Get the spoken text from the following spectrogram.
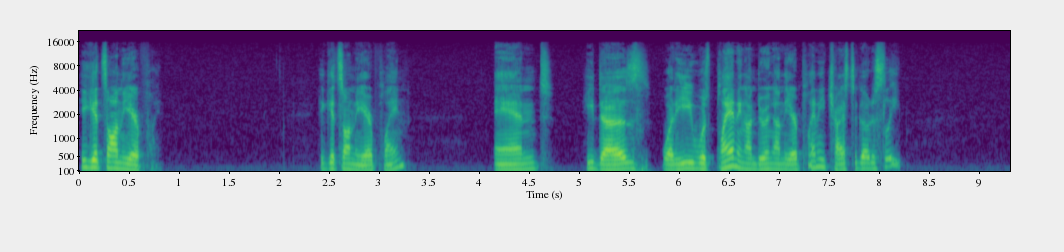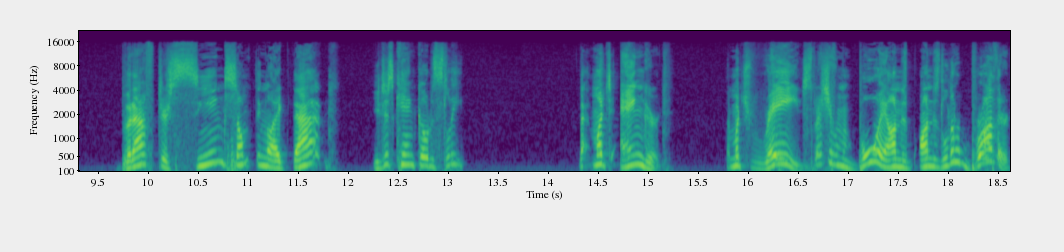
he gets on the airplane. he gets on the airplane and he does what he was planning on doing on the airplane. He tries to go to sleep. But after seeing something like that, you just can't go to sleep. That much anger, that much rage, especially from a boy on his, on his little brother.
